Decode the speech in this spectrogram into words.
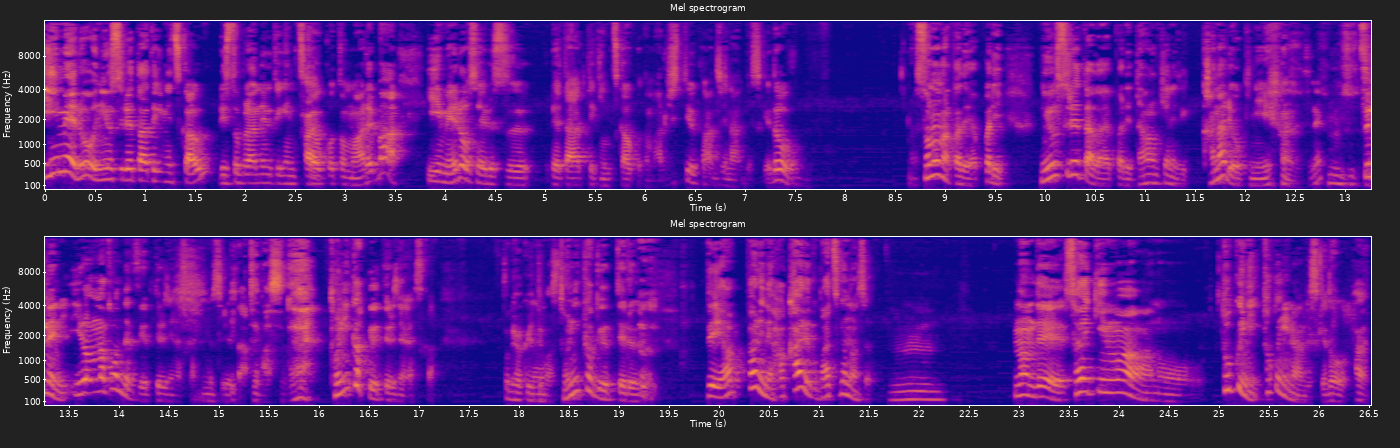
E メールをニュースレター的に使う、リストブランディング的に使うこともあれば、E メールをセールスレター的に使うこともあるしっていう感じなんですけど、その中でやっぱり、ニュースレターがやっぱりダウン・ケネディかなりお気に入りなんですね。常にいろんなコンテンツ言ってるじゃないですか、ニュースレター。言ってますね。とにかく言ってるじゃないですか。とにかく言ってます。とにかく言ってる。で、やっぱりね、破壊力抜群なんですよ。うん。なんで、最近は、あの、特に、特になんですけど、はい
